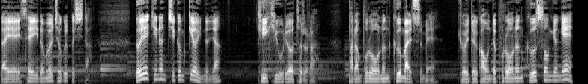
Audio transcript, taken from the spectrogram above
나의 새 이름을 적을 것이다. 너의 귀는 지금 깨어 있느냐? 귀 기울여 들으라. 바람 불어오는 그 말씀에 교회들 가운데 불어오는 그 성령에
